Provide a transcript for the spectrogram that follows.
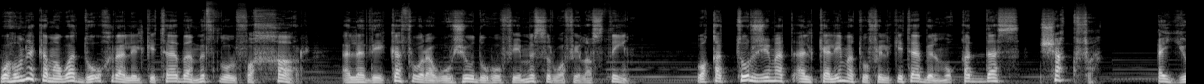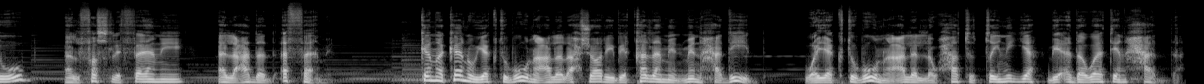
وهناك مواد أخرى للكتابة مثل الفخار الذي كثر وجوده في مصر وفلسطين. وقد ترجمت الكلمة في الكتاب المقدس شقفة. أيوب الفصل الثاني العدد الثامن. كما كانوا يكتبون على الأحجار بقلم من حديد ويكتبون على اللوحات الطينية بأدوات حادة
